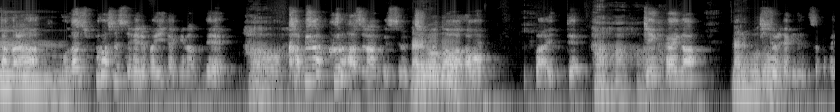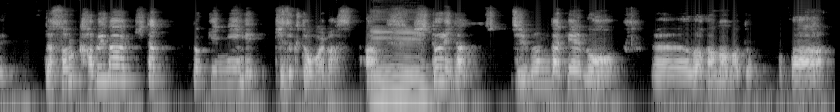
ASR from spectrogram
だからうん、同じプロセスで減ればいいだけなんで、はあ壁が来るはずなんですよ。なるほど自分のわがままの場合って。はあ、はあはあ、限界がなるほど。一人だけで言ってたから。だその壁が来た時に気づくと思います。あ、えー一人だ、自分だけの、えーわがままとか、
